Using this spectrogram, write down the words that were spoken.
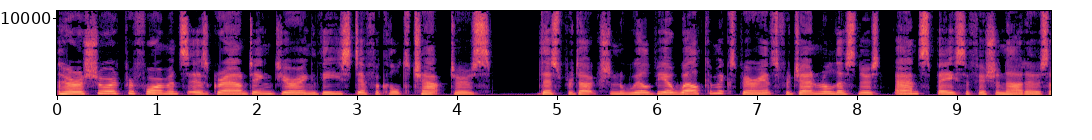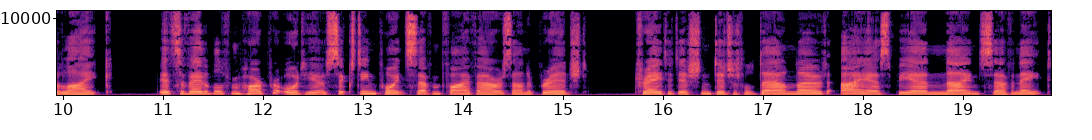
Her assured performance is grounding during these difficult chapters. This production will be a welcome experience for general listeners and space aficionados alike. It's available from Harper Audio, 16.75 hours unabridged. Trade edition digital download ISBN 978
